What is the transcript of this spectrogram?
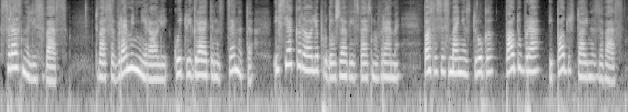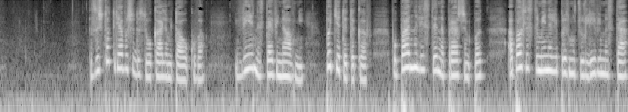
сраснали с вас. Това са временни роли, които играете на сцената и всяка роля продължава известно време, после се сменя с друга, по-добра и по-достойна за вас. Защо трябваше да се окалям толкова? Вие не сте виновни. Пътят е такъв. Попаднали сте на прашен път, а после сте минали през мочурливи места,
